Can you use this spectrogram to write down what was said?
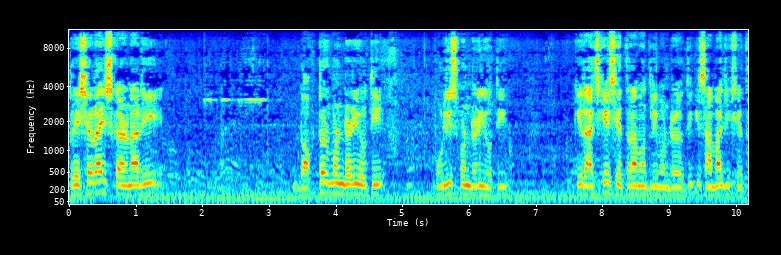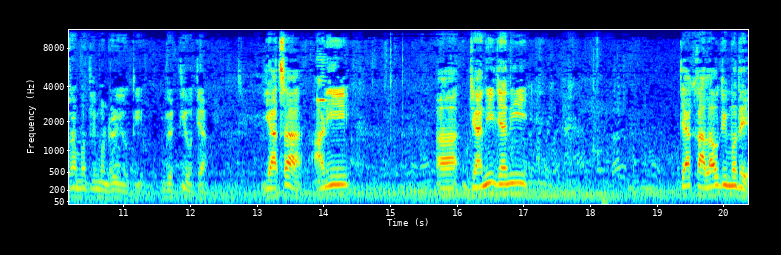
प्रेशराईज करणारी डॉक्टर मंडळी होती पोलीस मंडळी होती की राजकीय क्षेत्रामधली मंडळी होती की सामाजिक क्षेत्रामधली मंडळी होती व्यक्ती होत्या. याचा आणि ज्यांनी ज्यांनी त्या कालावधीमध्ये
